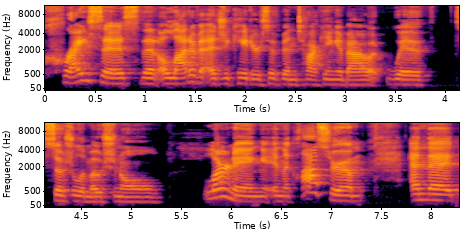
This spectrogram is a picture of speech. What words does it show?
crisis that a lot of educators have been talking about with social emotional learning in the classroom and that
